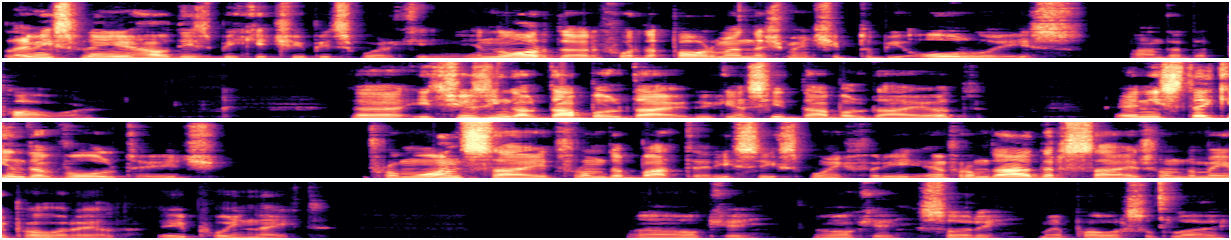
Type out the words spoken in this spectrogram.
let me explain you how this BQ chip is working. In order for the power management chip to be always under the power, uh, it's using a double diode. You can see double diode, and it's taking the voltage from one side from the battery 6.3 and from the other side from the main power rail 8.8 uh, okay okay sorry my power supply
